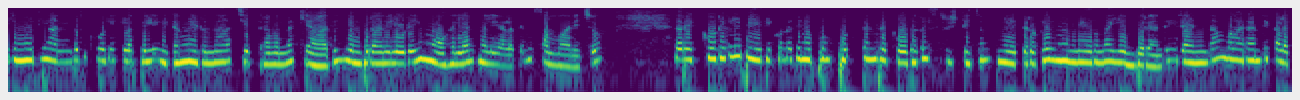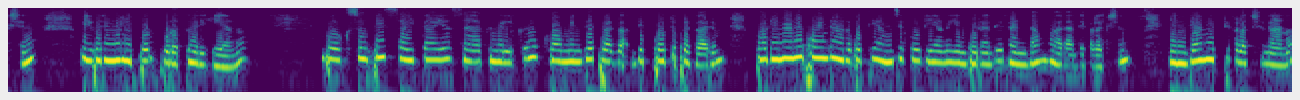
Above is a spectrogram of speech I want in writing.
ഇരുന്നൂറ്റി അൻപത് കോടി ക്ലബ്ബിൽ ഇടം നേടുന്ന ചിത്രമെന്ന ഖ്യാതി എമ്പുരാനിലൂടെയും മോഹൻലാൽ മലയാളത്തിന് സമ്മാനിച്ചു. റെക്കോർഡുകൾ ഭേദിക്കുന്നതിനൊപ്പം പുത്തൻ റെക്കോർഡുകൾ സൃഷ്ടിച്ചും തിയേറ്ററുകളിൽ മുന്നേറുന്ന എമ്പുരാന്റെ രണ്ടാം വാരാന്ത്യ കളക്ഷൻ വിവരങ്ങൾ ഇപ്പോൾ പുറത്തു വരികയാണ് ബോക്സ് ഓഫീസ് സൈറ്റായ സാഗ് മിൽക്ക് കോമിന്റെ റിപ്പോർട്ട് പ്രകാരം പതിനാല് പോയിന്റ് അറുപത്തി അഞ്ച് കോടിയാണ് എമ്പുരാന്റെ രണ്ടാം വാരാന്ത്യ കളക്ഷൻ. ഇന്ത്യ നെറ്റ് കളക്ഷനാണ്.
